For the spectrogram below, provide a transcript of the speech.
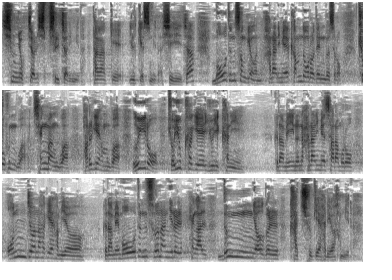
16절 17절입니다. 다 같이 읽겠습니다. 시작. 모든 성경은 하나님의 감동으로 된 것으로 교훈과 책망과 바르게 함과 의로 교육하기에 유익하니 그 다음에 이는 하나님의 사람으로 온전하게 하며 그 다음에 모든 선한 일을 행할 능력을 갖추게 하려 합니다.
